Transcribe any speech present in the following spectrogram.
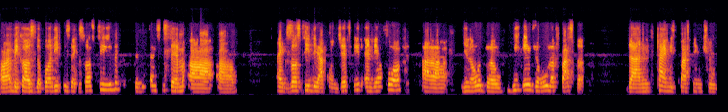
All right, because the body is exhausted, the defense system are exhausted, they are congested, and therefore, uh, you know, the we age a whole lot faster than time is passing through.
